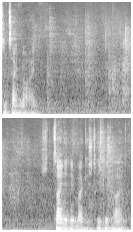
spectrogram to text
den zeichnen wir ein. Ich zeichne den mal gestriegelt ein.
